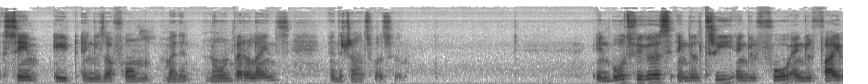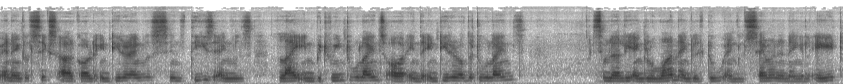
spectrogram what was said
the same eight angles are formed by the non-parallel lines and the transversal. In both figures, angle 3, angle 4, angle 5 and angle 6 are called interior angles since these angles lie in between two lines or in the interior of the two lines. Similarly, angle 1, angle 2, angle 7 and angle 8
